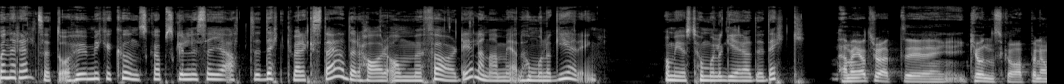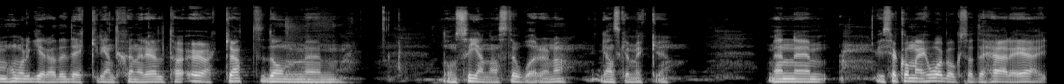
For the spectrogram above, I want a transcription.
generellt sett då, hur mycket kunskap skulle ni säga att däckverkstäder har om fördelarna med homologering? Om just homologerade däck? Ja, men jag tror att eh, kunskapen om homologerade däck rent generellt har ökat de, eh, de senaste åren ganska mycket. Men vi ska komma ihåg också att det här är,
